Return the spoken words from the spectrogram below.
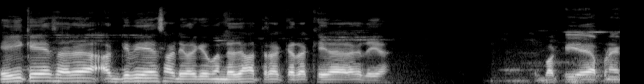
ਇਹੀ ਕਿ ਸਰ ਅੱਗੇ ਵੀ ਇਹ ਸਾਡੇ ਵਰਗੇ ਬੰਦੇ ਦੇ ਹੱਥ ਰੱਖ ਕੇ ਰੱਖੇ ਰੱਖਦੇ ਆ। ਬਾਕੀ ਇਹ ਆਪਣੇ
